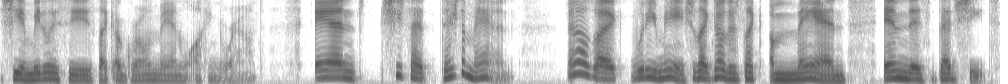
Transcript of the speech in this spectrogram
She immediately sees like a grown man walking around, and she said, "There's a man," and I was like, "What do you mean?" She's like, "No, there's like a man in this bed sheet,"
